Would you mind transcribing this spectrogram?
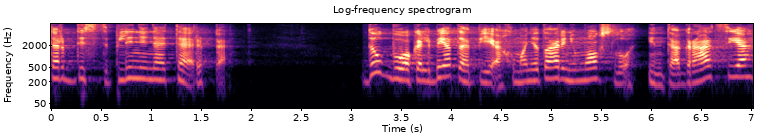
tarpdisciplininę terpę. Daug buvo kalbėta apie humanitarinių mokslų integraciją.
